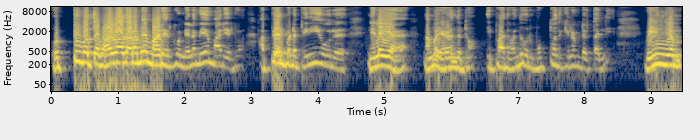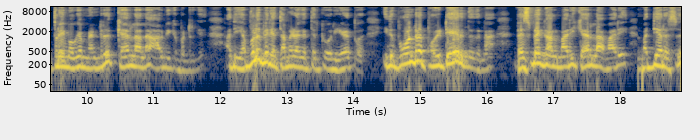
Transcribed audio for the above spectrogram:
ஒட்டுமொத்த வாழ்வாதாரமே மாறி இருக்கும் நிலைமையே மாறி இருக்கும் அப்பேற்பட்ட பெரிய ஒரு நிலையை நம்ம இழந்துட்டோம். இப்போ அது வந்து ஒரு முப்பது கிலோமீட்டர் தள்ளி விழிஞ்சம் துறைமுகம் என்று கேரளாவில் ஆரம்பிக்கப்பட்டிருக்கு. அது எவ்வளோ பெரிய தமிழகத்திற்கு ஒரு இழப்பு? இது போன்ற போயிட்டே இருந்ததுன்னா வெஸ்ட் பெங்கால் மாதிரி கேரளா மாதிரி மத்திய அரசு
